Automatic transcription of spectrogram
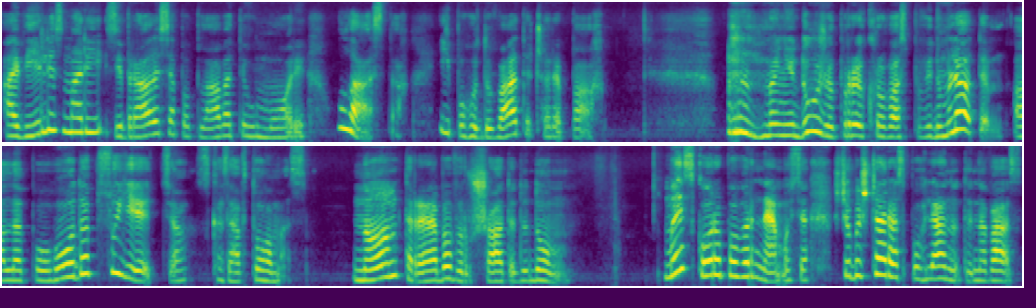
а Віллі з Марі зібралися поплавати у морі, у ластах і погодувати черепах. Мені дуже прикро вас повідомляти, але погода псується, сказав Томас. Нам треба вирушати додому. Ми скоро повернемося, щоб ще раз поглянути на вас,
